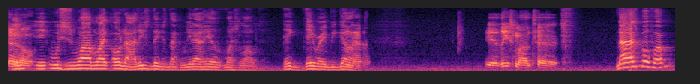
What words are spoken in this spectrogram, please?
it. It- which is why I'm like, oh nah, these niggas not gonna be down here much longer. They they ready to be gone. Nah. Yeah, at least Montez. Nah, that's both of them.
